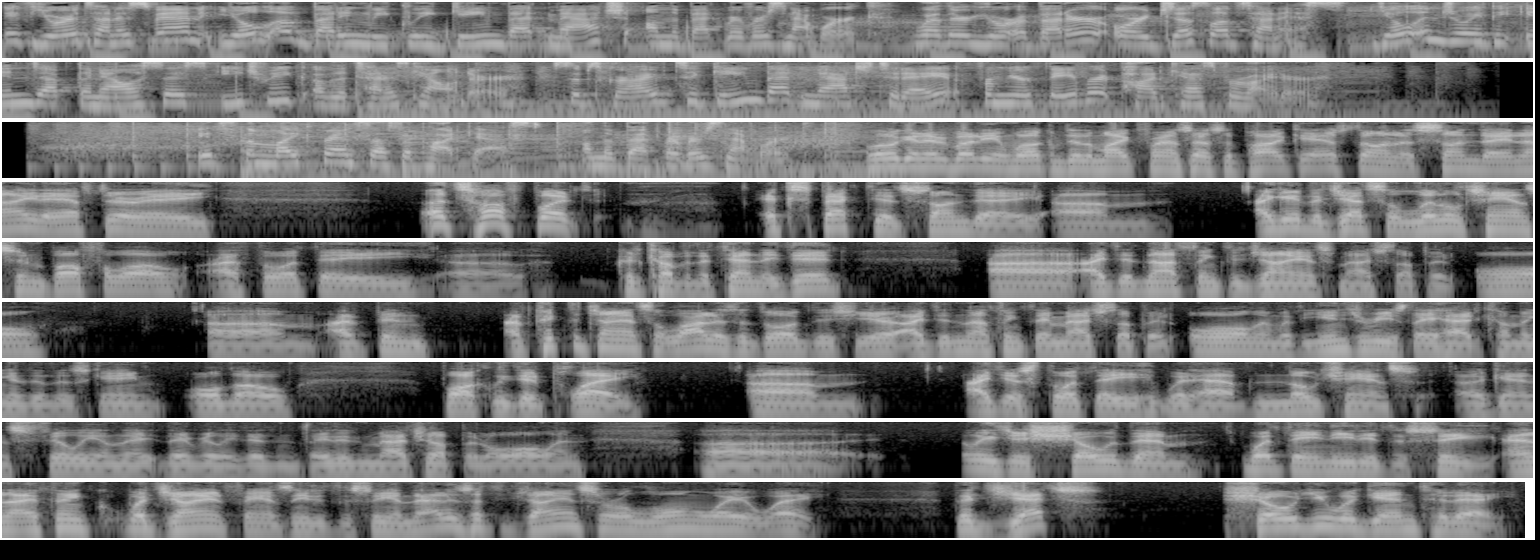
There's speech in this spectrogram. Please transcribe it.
If you're a tennis fan, you'll love Betting Weekly Game Bet Match on the Bet Rivers Network. Whether you're a better or just love tennis, you'll enjoy the in depth analysis each week of the tennis calendar. Subscribe to Game Bet Match today from your favorite podcast provider. It's the Mike Francesa podcast on the Bet Rivers Network. Hello again, everybody, and welcome to the Mike Francesa podcast on a Sunday night after a a tough but expected Sunday. Um, I gave the Jets a little chance in Buffalo. I thought they uh, could cover the 10. They did. Uh, I did not think the Giants matched up at all. Um, I've been I've picked the Giants a lot as a dog this year. I did not think they matched up at all, and with the injuries they had coming into this game, although Barkley did play, um, I just thought they would have no chance against Philly, and they, they really didn't. They didn't match up at all, and uh, really just showed them what they needed to see. And I think what Giant fans needed to see, and that is that the Giants are a long way away. The Jets showed you again today.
